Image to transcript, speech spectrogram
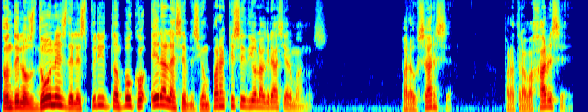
donde los dones del Espíritu tampoco era la excepción. ¿Para qué se dio la gracia, hermanos? Para usarse, para trabajarse,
